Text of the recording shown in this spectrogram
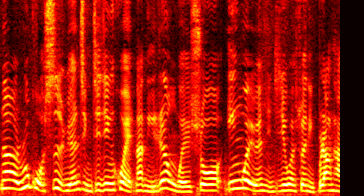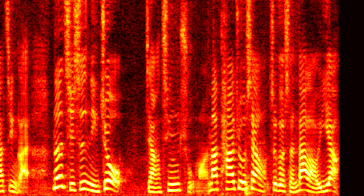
那如果是远景基金会，那你认为说，因为远景基金会，所以你不让他进来，那其实你就讲清楚嘛。那他就像这个沈大佬一样。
